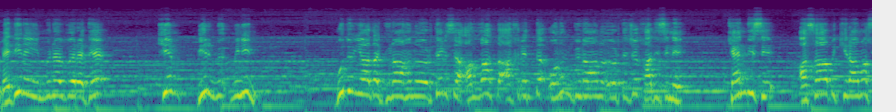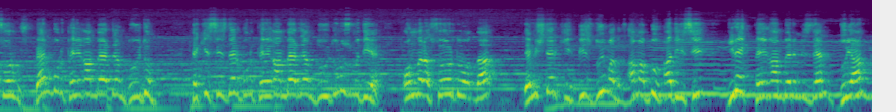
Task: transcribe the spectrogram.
Medine-i Münevvere'de kim bir müminin bu dünyada günahını örterse Allah da ahirette onun günahını örtecek hadisini kendisi ashab-ı kirama sormuş. Ben bunu peygamberden duydum. Peki sizler bunu peygamberden duydunuz mu diye onlara sorduğunda demişler ki biz duymadık ama bu hadisi direkt peygamberimizden duyan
